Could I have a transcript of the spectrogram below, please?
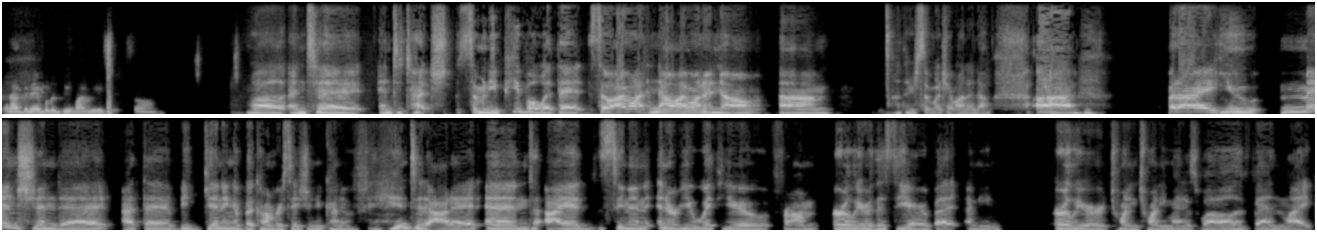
and I've been able to do my music. So well and to and to touch so many people with it so i want now i want to know um oh, there's so much i want to know uh but i you mentioned it at the beginning of the conversation you kind of hinted at it and i had seen an interview with you from earlier this year but i mean earlier 2020 might as well have been like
